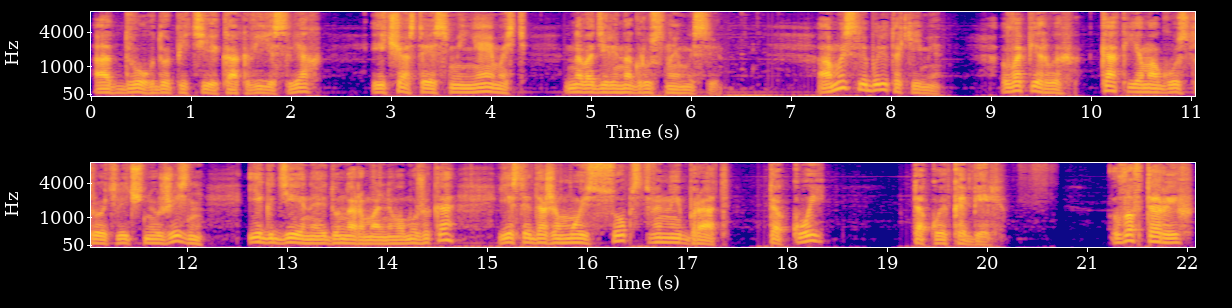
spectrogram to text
от двух до пяти, как в яслях, и частая сменяемость наводили на грустные мысли. А мысли были такими. Во-первых, как я могу устроить личную жизнь, и где я найду нормального мужика, если даже мой собственный брат такой, такой кобель? Во-вторых,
